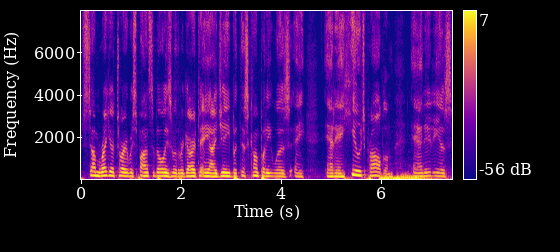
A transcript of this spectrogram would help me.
some regulatory responsibilities with regard to AIG, but this company was a, had a huge problem, and it is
